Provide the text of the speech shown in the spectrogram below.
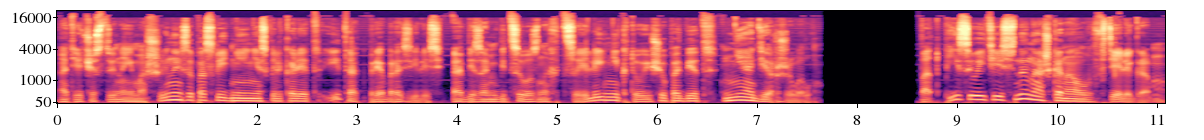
Отечественные машины за последние несколько лет и так преобразились, а без амбициозных целей никто еще побед не одерживал. Подписывайтесь на наш канал в Телеграм.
